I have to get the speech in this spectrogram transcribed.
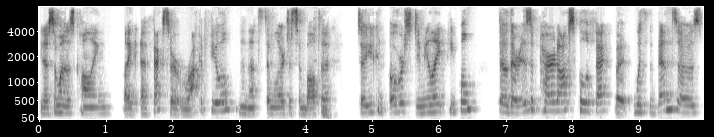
you know someone is calling like Effexor rocket fuel, and that's similar to Cymbalta. Mm. So you can overstimulate people. So there is a paradoxical effect, but with the benzos,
